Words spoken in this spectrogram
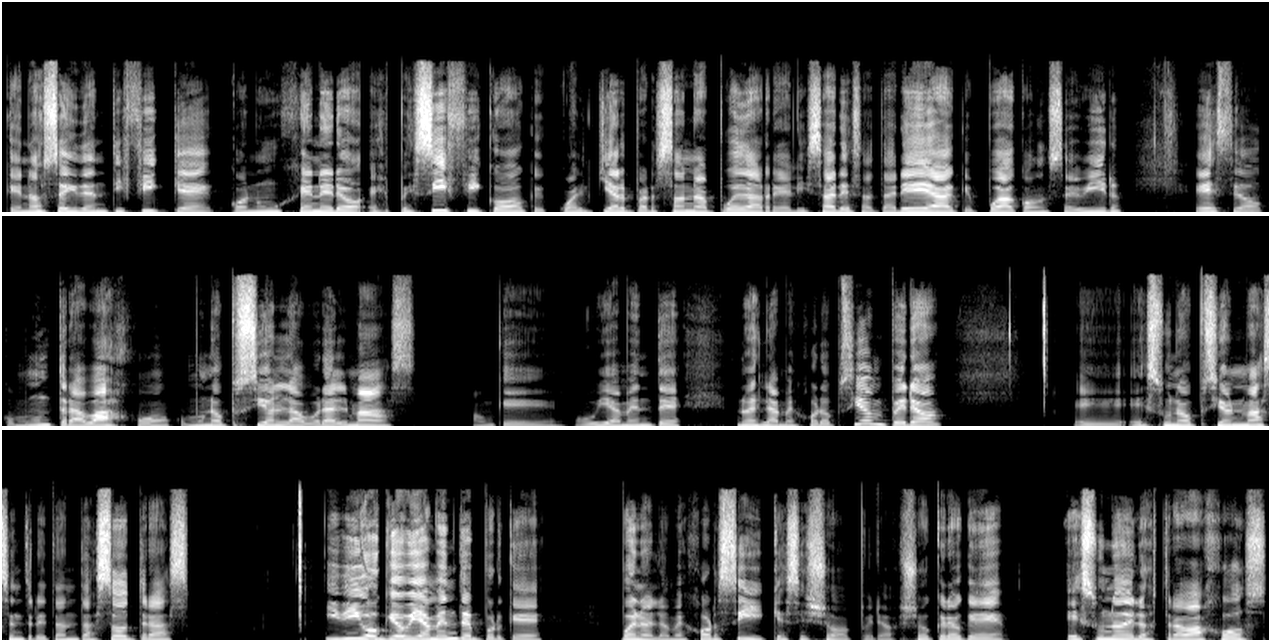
que no se identifique con un género específico, que cualquier persona pueda realizar esa tarea, que pueda concebir eso como un trabajo, como una opción laboral más, aunque obviamente no es la mejor opción, pero eh, es una opción más entre tantas otras. Y digo que obviamente porque, bueno, a lo mejor sí, qué sé yo, pero yo creo que es uno de los trabajos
